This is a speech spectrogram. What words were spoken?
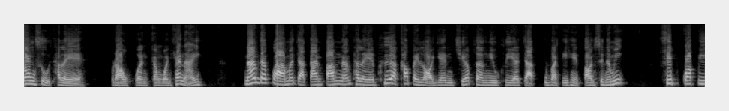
ลงสู่ทะเล เราควรกังวลแค่ไหน น้ำดังกล่าวมาจากการปั๊มน้ำทะเลเพื่อเข้าไปหล่อเย็นเชื้อเพลิงนิวเคลียร์จากอุบัติเหตุตอนสึนามิสิบกว่าปี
